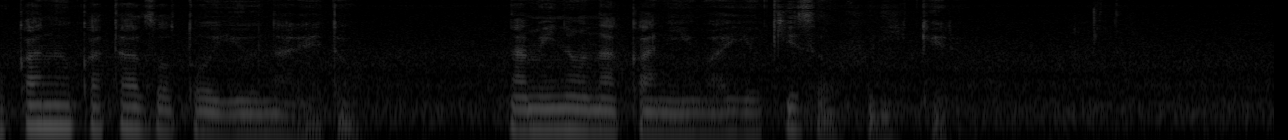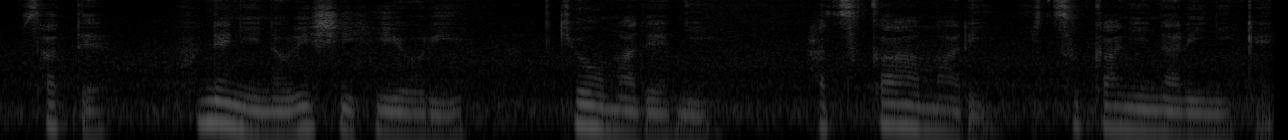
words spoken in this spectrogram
丘ぬ方ぞというなれど波の中には雪ぞ降りける。さて船に乗りし日より今日までに20日余り5日になりにけり。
